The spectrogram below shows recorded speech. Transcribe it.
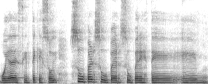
voy a decirte que soy súper, súper, súper, este... Em,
